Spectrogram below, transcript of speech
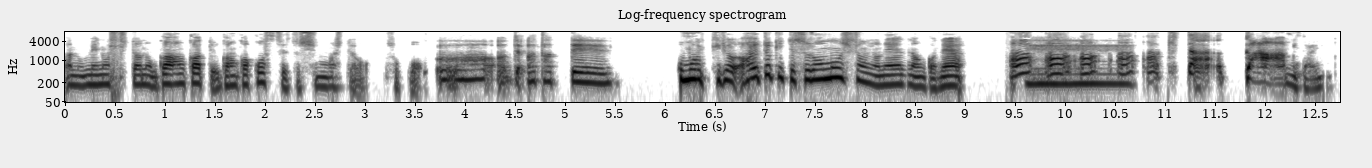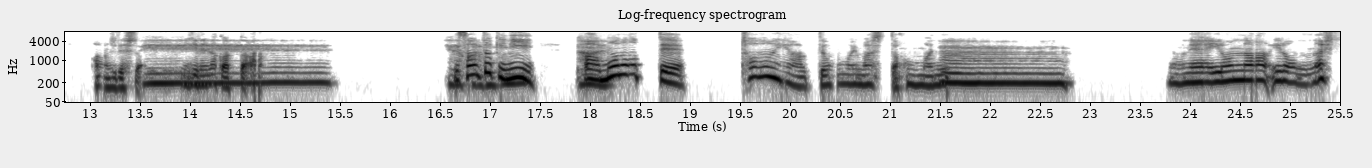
あの、目の下の眼下っていう眼下骨折しましたよ、そこ。うわーで、当たって。思いっきり、ああいう時ってスローモーションよね、なんかね。あ、あ、あ、あ、あ、来た、ガーンみたいな。感じでした。握握れなかったでで、その時、に、あ、はい物って飛ぶんやって思いました、ほんまに。でもね、いろんな、いろんな人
